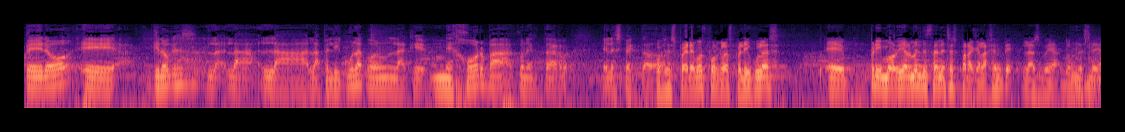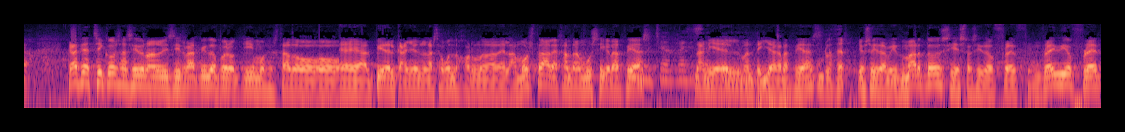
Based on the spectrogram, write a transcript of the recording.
pero eh, creo que es la, la, la, película con la que mejor va a conectar el espectador. Pues esperemos porque las películas eh, primordialmente están hechas para que la gente las vea, donde sea. Gracias chicos, ha sido un análisis rápido, pero aquí hemos estado eh, al pie del cañón en la segunda jornada de la muestra. Alejandra Musi, gracias. Daniel Mantilla, gracias. Un placer. Yo soy David Martos y eso ha sido Fred Film Radio, Fred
